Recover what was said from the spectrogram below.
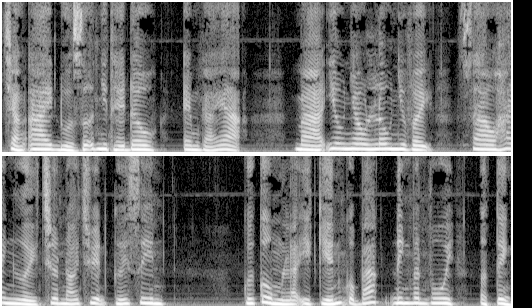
chẳng ai đùa giỡn như thế đâu, em gái ạ. Mà yêu nhau lâu như vậy, sao hai người chưa nói chuyện cưới xin? Cuối cùng là ý kiến của bác Đinh Văn Vui ở tỉnh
